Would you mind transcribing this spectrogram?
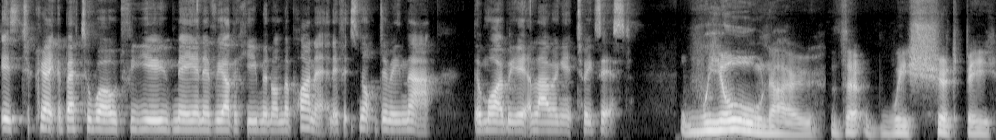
is to create a better world for you, me, and every other human on the planet. And if it's not doing that, then why are we allowing it to exist? We all know that we should be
